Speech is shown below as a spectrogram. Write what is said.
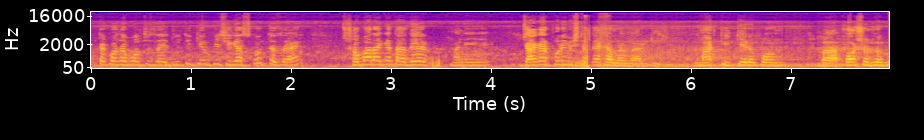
একটা কথা বলতে চাই, যদি কেউ কৃষিকাজ করতে চায়, সবার আগে তাদের মানে জায়গার পরিবেশটা দেখা লাগবে আর কি। মাটি কীরকম বা ফসল হইব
